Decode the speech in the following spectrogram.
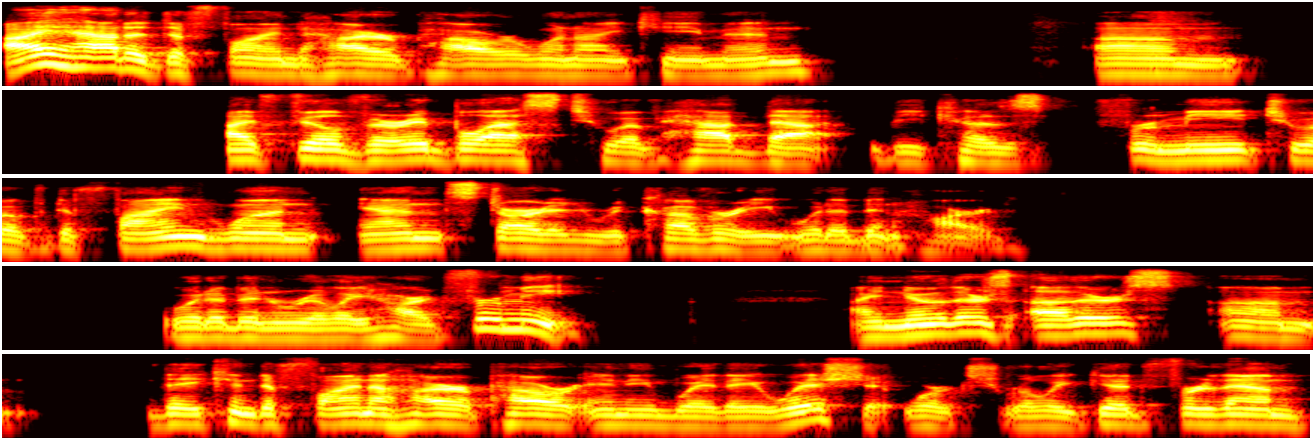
I had a defined higher power when I came in. Um, I feel very blessed to have had that because for me to have defined one and started recovery would have been hard. Would have been really hard for me. I know there's others. Um, they can define a higher power any way they wish. It works really good for them.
